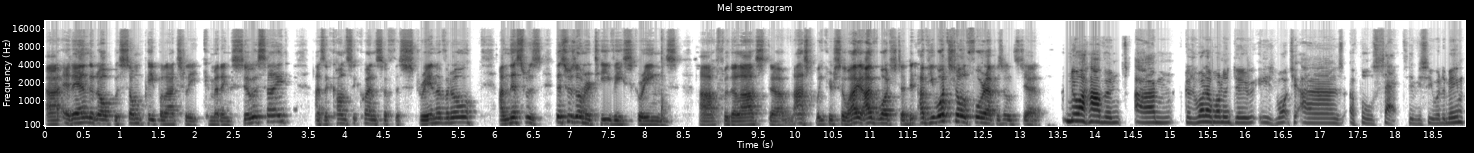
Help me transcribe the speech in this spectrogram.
Uh, it ended up with some people actually committing suicide as a consequence of the strain of it all. And this was this was on our TV screens uh, for the last uh, last week or so. I, have watched. Have you watched all four episodes, Jed? No, I haven't. Um, because what I want to do is watch it as a full set. If you see what I mean,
